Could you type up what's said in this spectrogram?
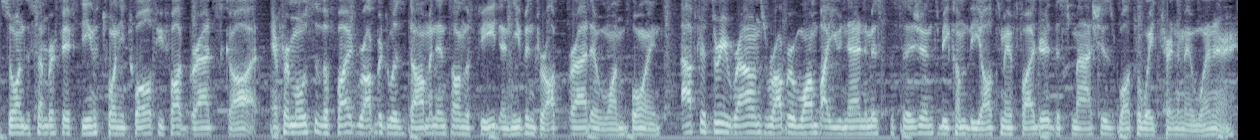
So on December 15th, 2012, he fought Brad Scott. And for most of the fight, Robert was dominant on the feet and even dropped Brad at one point. After three rounds, Robert won by unanimous decision to become the Ultimate Fighter, The Smashes welterweight tournament winner.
